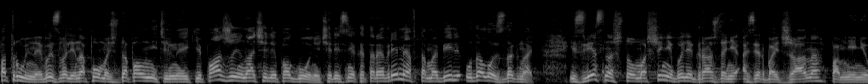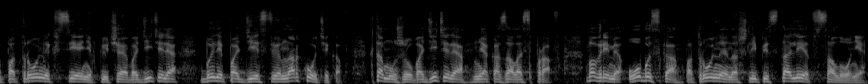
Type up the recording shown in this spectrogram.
Патрульные вызвали на помощь дополнительные экипажи и начали погоню. Через некоторое время автомобиль удалось догнать. Известно, что в машине были граждане Азербайджана. По мнению патрульных, все они, включая водителя, были под действием наркотиков. К тому же у водителя не оказалось прав. Во время обыска патрульные нашли пистолет в салоне.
